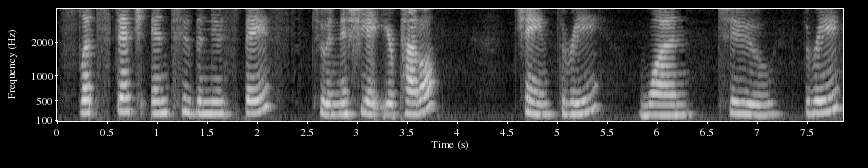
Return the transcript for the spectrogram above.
Slip stitch into the new space to initiate your petal. Chain three, one, two, three,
